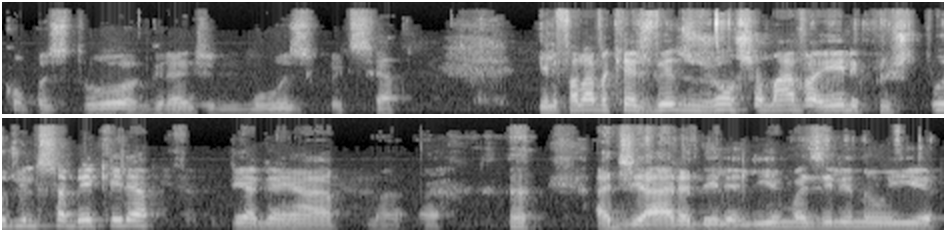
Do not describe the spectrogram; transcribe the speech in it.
compositor, grande músico, etc. Ele falava que às vezes o João chamava ele para o estúdio, ele sabia que ele ia, ia ganhar a, diária dele ali, mas ele não ia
